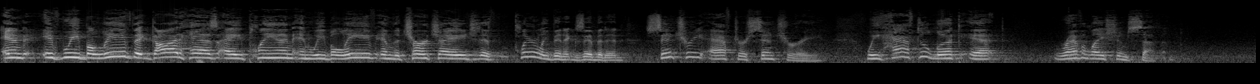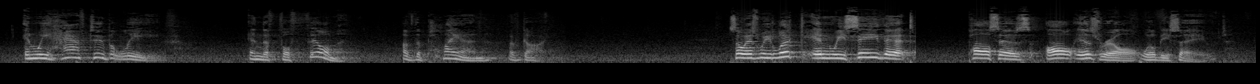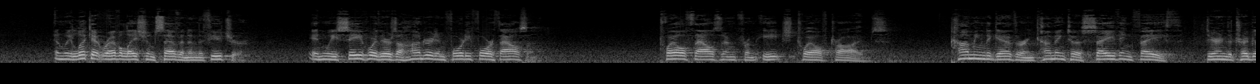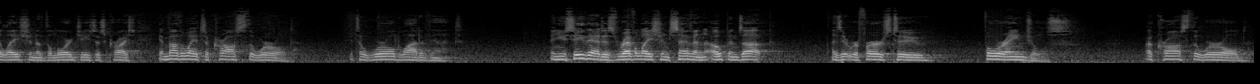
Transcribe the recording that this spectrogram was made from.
And if we believe that God has a plan and we believe in the church age that's clearly been exhibited century after century, we have to look at Revelation 7. And we have to believe in the fulfillment of the plan of God. So as we look and we see that Paul says all Israel will be saved. And we look at Revelation 7 in the future, and we see where there's 144,000, 12,000 from each 12 tribes, coming together and coming to a saving faith during the tribulation of the Lord Jesus Christ. And by the way, it's across the world, it's a worldwide event. And you see that as Revelation 7 opens up, as it refers to four angels across the world,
